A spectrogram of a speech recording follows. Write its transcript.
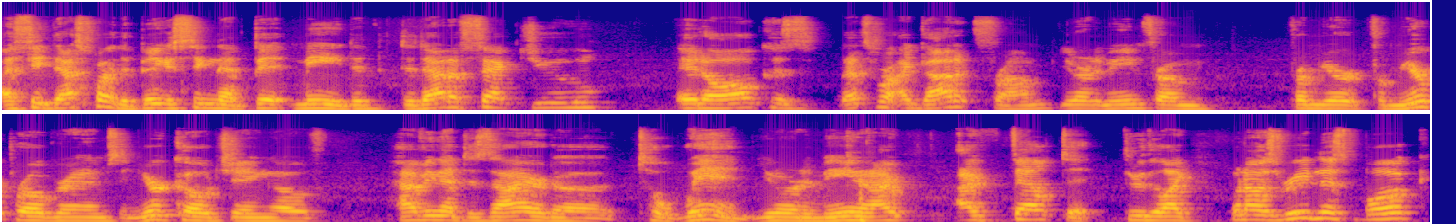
I think that's probably the biggest thing that bit me. Did, did that affect you at all? Because that's where I got it from. You know what I mean? From from your from your programs and your coaching of having that desire to to win. You know what I mean? And I I felt it through the like when I was reading this book.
